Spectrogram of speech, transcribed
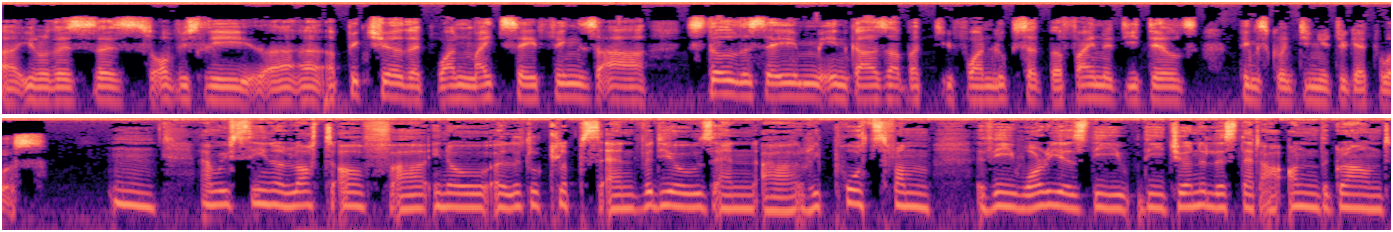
uh, you know, there's there's obviously uh, a picture that one might say things are still the same in Gaza, but if one looks at the finer details, things continue to get worse. Mm. And we've seen a lot of, uh, you know, uh, little clips and videos and uh, reports from the warriors, the the journalists that are on the ground,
